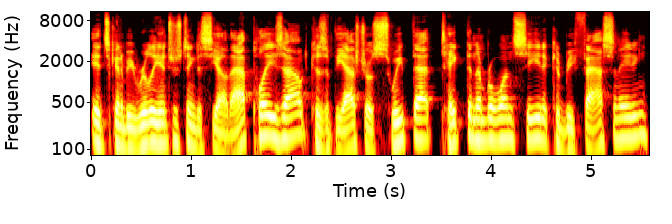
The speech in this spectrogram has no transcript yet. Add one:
it's going to be really interesting to see how that plays out because if the Astros sweep that, take the number one seed, it could be fascinating.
